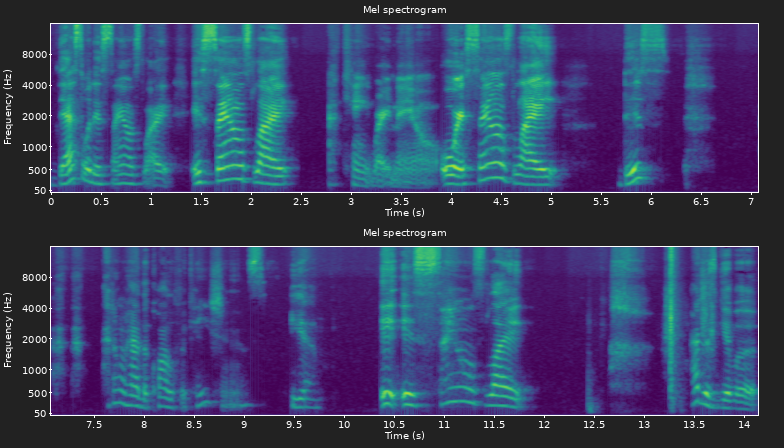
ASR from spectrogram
That's what it sounds like. It sounds like i can't right now or it sounds like this i don't have the qualifications. Yeah. It, it sounds like I just give up.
